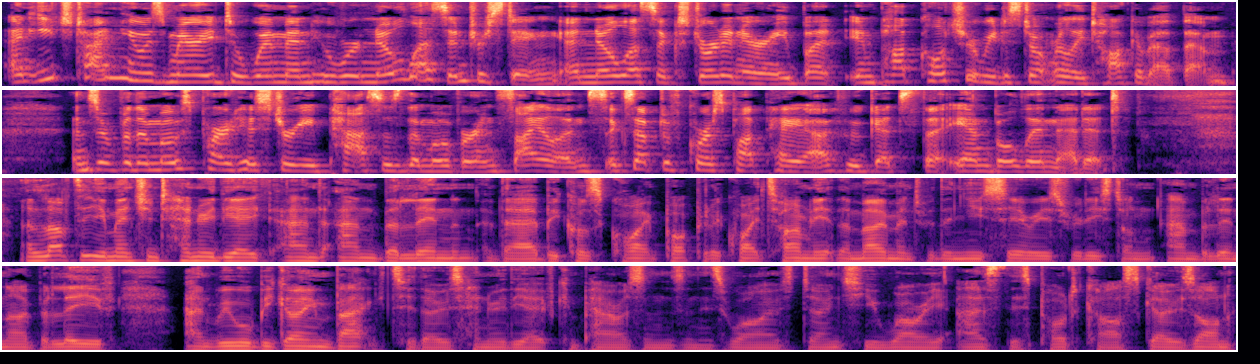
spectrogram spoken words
And each time he was married to women who were no less interesting and no less extraordinary, but in pop culture, we just don't really talk about them. And so, for the most part, history passes them over in silence, except, of course, Poppaea, who gets the Anne Boleyn edit. I love that you mentioned Henry VIII and Anne Boleyn there because quite popular, quite timely at the moment with the new series released on Anne Boleyn, I believe. And we will be going back to those Henry VIII comparisons and his wives, don't you worry, as this podcast goes on.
